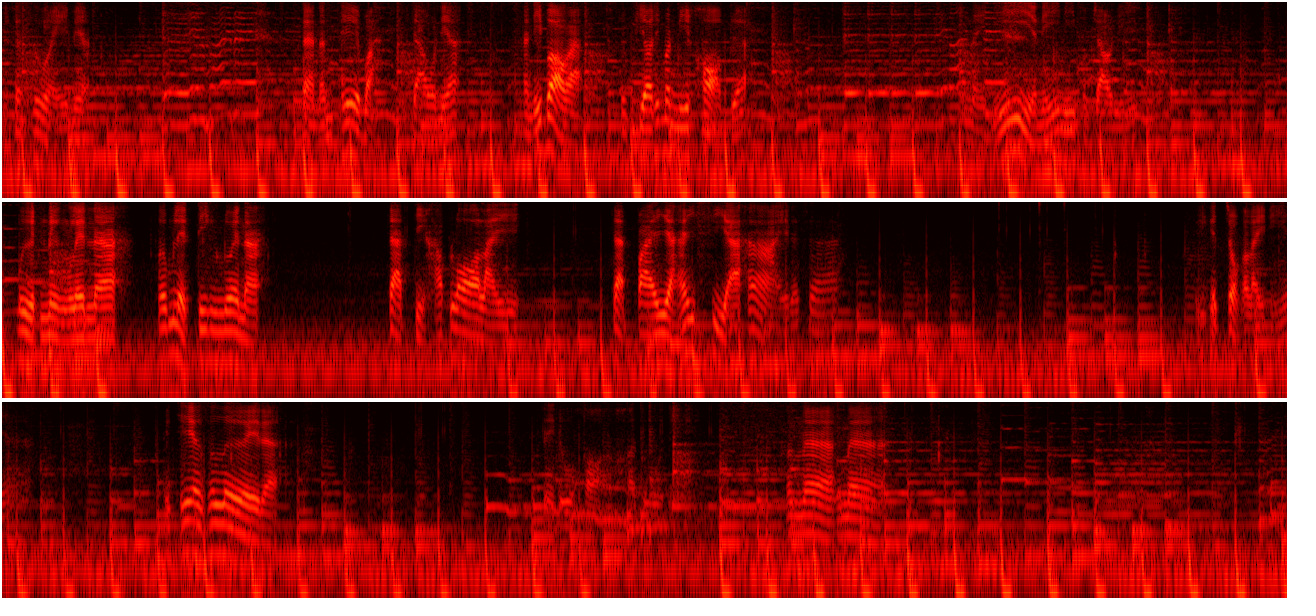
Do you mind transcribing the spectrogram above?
นี่ก็สวยเนี่ย แต่นั้นเทพอะจะเอาเนี้ย อันที่บอกอะเป็นเพียวที่มันมีขอบด้วยอั นไหนนี่อันนี้นี่ผมจะเอานี้หมื่นหนึ่งเลยนะ เพิ่มเรตติ้งด้วยนะ จัดดิครับรออะไร จัดไปอย่าให้เสียหายนะจ๊ะนี่กระจกอะไรเนี้ไม่เท่ซะเลยนะไหนดูขอขอดูดิข้างหน้าข้างหน้า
